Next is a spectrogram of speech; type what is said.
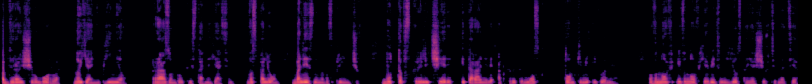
обдирающего горло, но я не пьянел. Разум был кристально ясен, воспален, болезненно восприимчив, будто вскрыли череп и таранили открытый мозг тонкими иглами. Вновь и вновь я видел ее, стоящую в темноте.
